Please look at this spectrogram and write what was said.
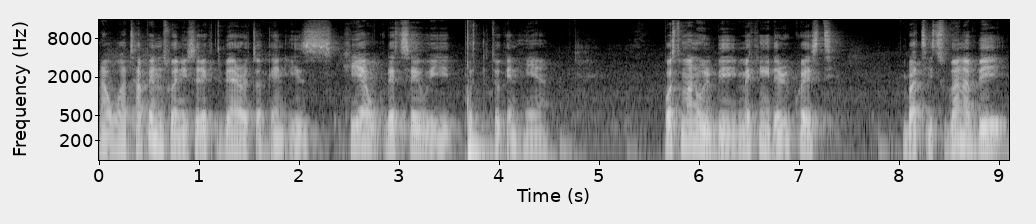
Now what happens when you select bearer token is here let's say we put the token here. Postman will be making the request but it's gonna be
